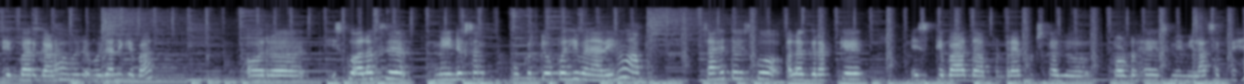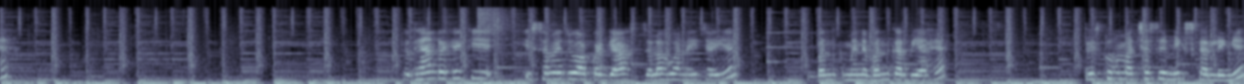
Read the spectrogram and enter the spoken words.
एक बार गाढ़ा हो जाने के बाद। और इसको अलग से मैं इंडक्शन कुकर के ऊपर ही बना रही हूँ। आप चाहे तो इसको अलग रख के, इसके बाद आप ड्राई फ्रूट्स का जो पाउडर है, इसमें मिला सकते हैं। तो ध्यान रखें कि इस समय जो आपका गैस जला हुआ नहीं चाहिए, बंद, मैंने बंद कर दिया है। तो इसको हम अच्छे से मिक्स कर लेंगे।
